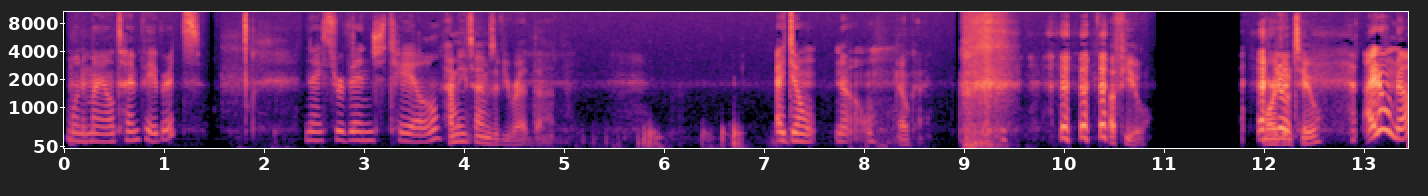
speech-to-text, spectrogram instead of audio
one of my all time favorites. Nice revenge tale. How many times have you read that? I don't know. Okay. a few. More than two? I don't know,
